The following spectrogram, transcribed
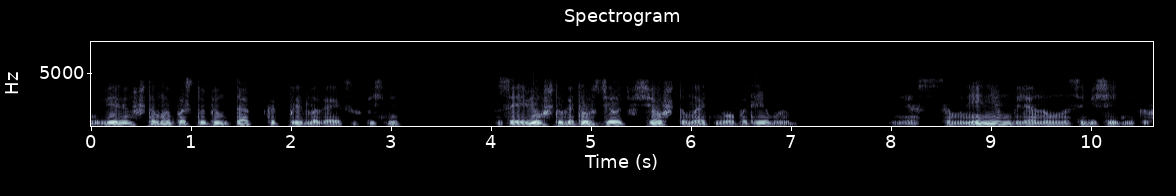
Уверен, что мы поступим так, как предлагается в письме. Заявил, что готов сделать все, что мы от него потребуем. Я с сомнением глянул на собеседников.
